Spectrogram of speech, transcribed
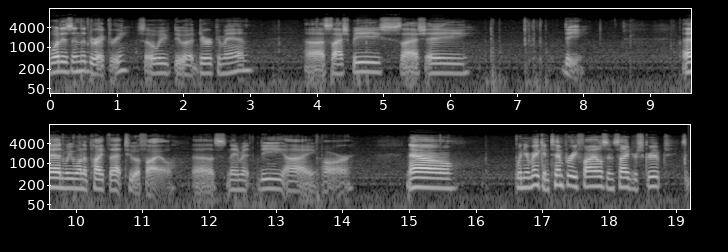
what is in the directory? So we do a dir command uh, slash b slash a d and we want to pipe that to a file. Uh, let's name it dir. Now, when you're making temporary files inside your script, it's a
